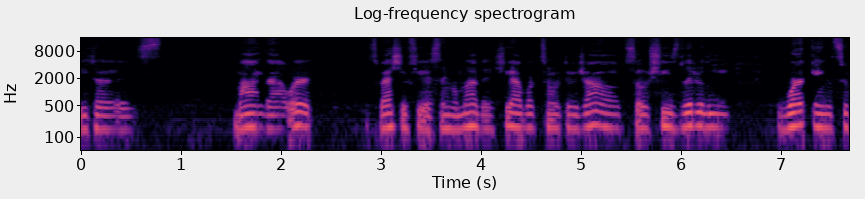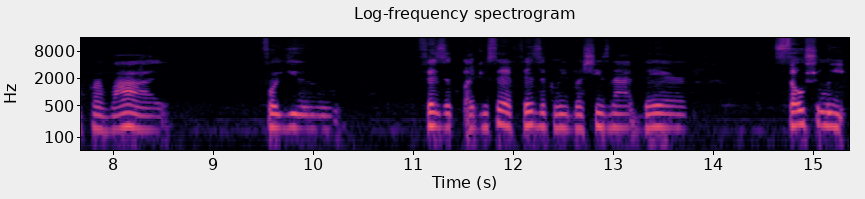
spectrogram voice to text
because mom got work, especially if she's a single mother. She got work two or three jobs. So she's literally working to provide for you physically, like you said, physically, but she's not there socially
